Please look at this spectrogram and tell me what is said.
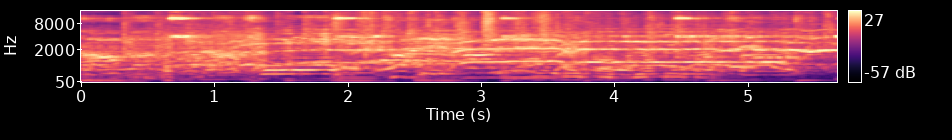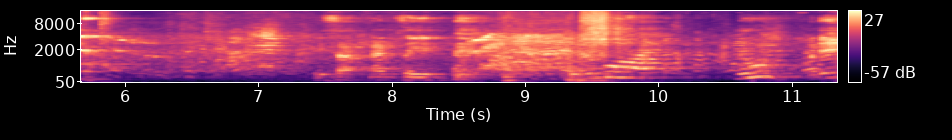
ธรรมอย่าขอให้ไอ้ไอสัตว์นันซีนถึงหมดลุงมสดี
